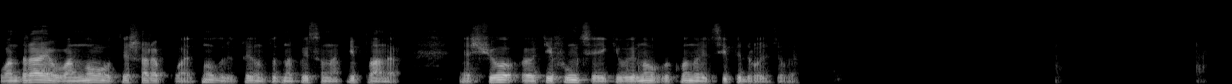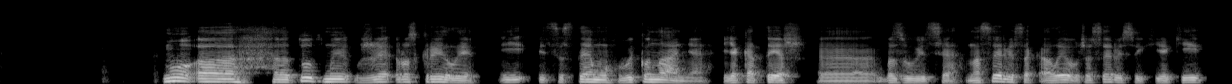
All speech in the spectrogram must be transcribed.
OneDrive, OneNote і SharePoint. Ну, відповідно, тут написано і планер, що ті функції, які виконують ці підрозділи. Ну, е, тут ми вже розкрили і підсистему виконання, яка теж е, базується на сервісах, але вже сервісах, які,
